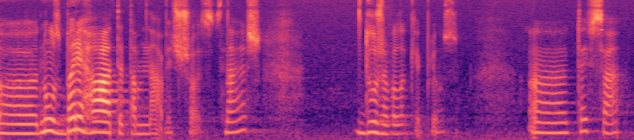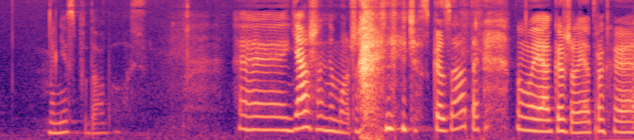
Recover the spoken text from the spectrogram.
е, ну, зберігати там навіть щось. знаєш. Дуже великий плюс. Е, Та й все. Мені сподобалось. Е, Я вже не можу нічого сказати. Ну, я кажу, я трохи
